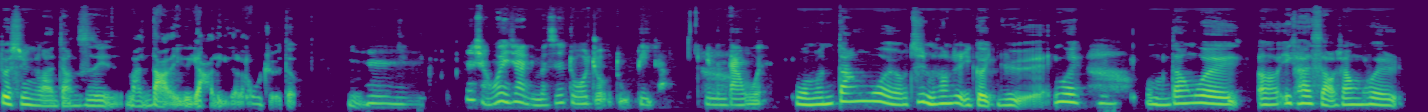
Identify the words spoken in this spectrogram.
对新人来讲是蛮大的一个压力的啦，我觉得。嗯嗯，那想问一下，你们是多久独立啊？你们单位？我们单位哦，基本上就一个月，因为我们单位呃一开始好像会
